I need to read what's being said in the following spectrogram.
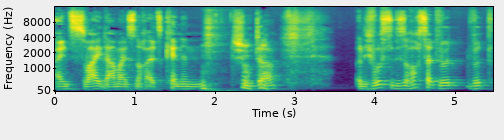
1.2 damals noch als Canon-Shooter. Und ich wusste, diese Hochzeit wird, wird,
